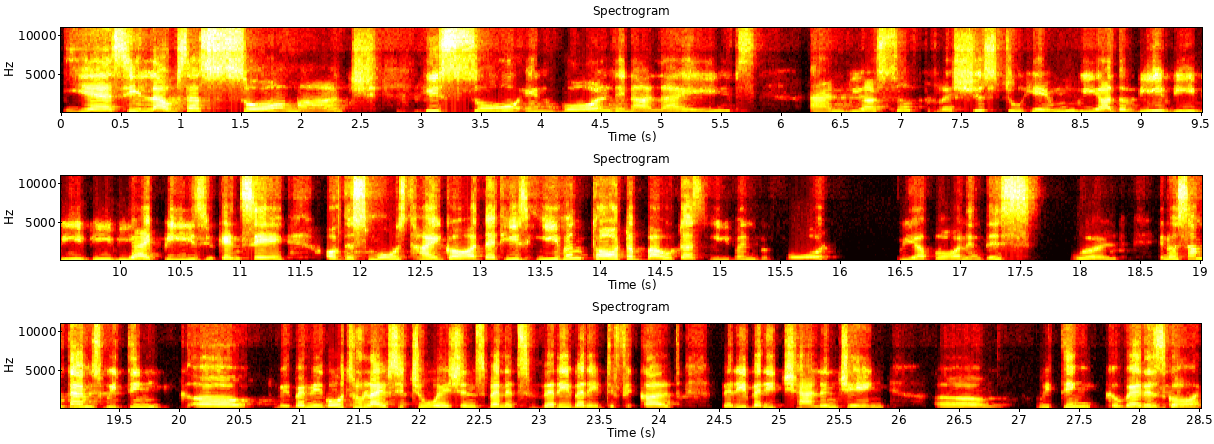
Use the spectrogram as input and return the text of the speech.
Yes, he loves us so much. He's so involved in our lives and we are so precious to him. We are the V, V, V, V, VIPs, you can say, of this most high God that he's even thought about us even before we are born in this world. You know, sometimes we think uh, when we go through life situations, when it's very, very difficult, very, very challenging, um, we think, where is God,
